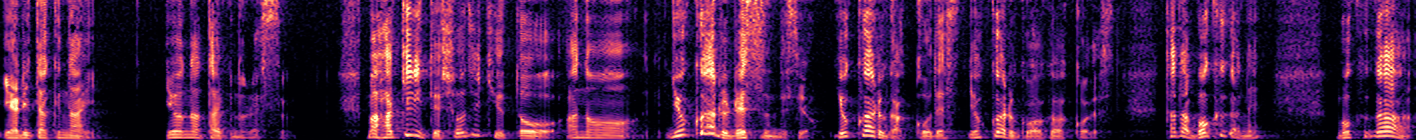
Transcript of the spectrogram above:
やりたくないようなタイプのレッスン。まあ、はっきり言って正直言うとあのよくあるレッスンですよ。よくある学校です。よくある語学学校です。ただ僕がね僕が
